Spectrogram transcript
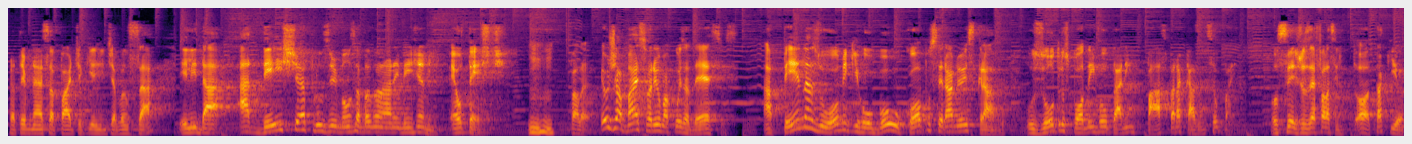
para terminar essa parte aqui a gente avançar, ele dá a deixa para os irmãos abandonarem Benjamim. É o teste. Uhum. Fala, eu jamais faria uma coisa dessas. Apenas o homem que roubou o copo será meu escravo. Os outros podem voltar em paz para a casa de seu pai. Ou seja, José fala assim: ó, tá aqui, ó.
